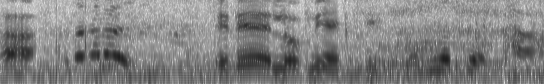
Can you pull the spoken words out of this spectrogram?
হ্যাঁ হ্যাঁ। এটা লোক নিয়ে আসছি। হ্যাঁ।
